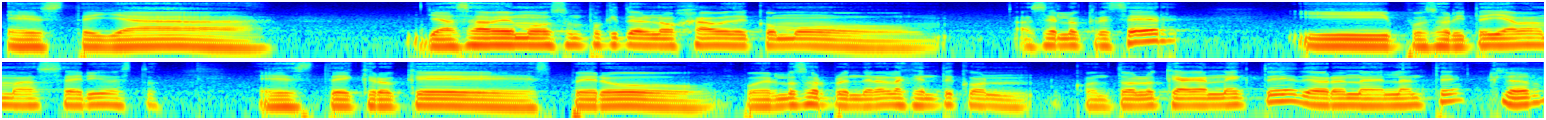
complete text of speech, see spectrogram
Este, ya, ya sabemos un poquito del know-how de cómo hacerlo crecer. Y pues ahorita ya va más serio esto. Este, creo que espero poderlo sorprender a la gente con, con todo lo que haga Necte de ahora en adelante. Claro.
